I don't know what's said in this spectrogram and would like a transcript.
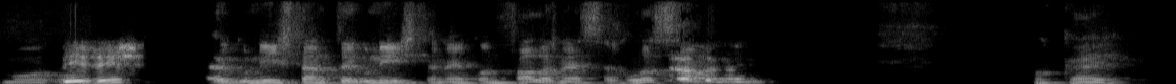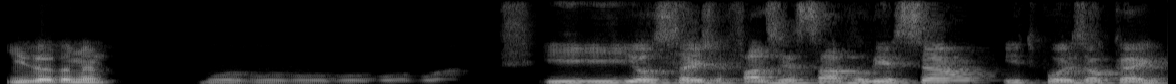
boa. boa. Diz isto? Agonista, antagonista, né? quando falas nessa relação. Exatamente. Ok. Exatamente. Boa, boa, boa, boa, boa. boa. E, e, ou seja, fazes essa avaliação e depois, ok,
